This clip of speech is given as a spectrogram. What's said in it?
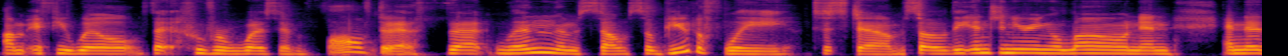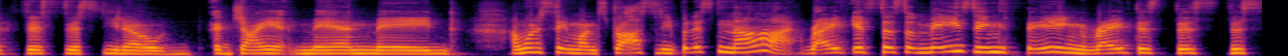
um, if you will, that Hoover was involved with that lend themselves so beautifully to STEM. So the engineering alone and and this this you know a giant man-made I want to say monstrosity, but it's not right. It's this amazing thing, right? This this this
